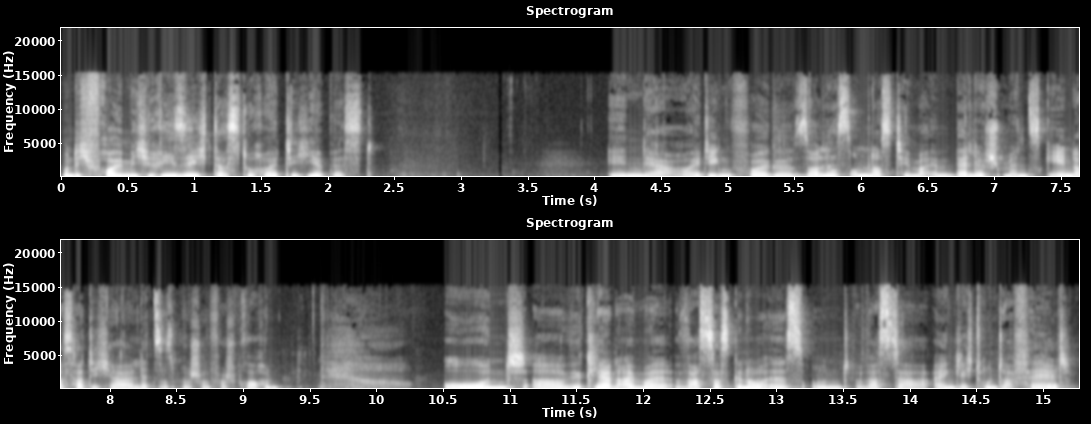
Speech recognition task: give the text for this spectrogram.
und ich freue mich riesig, dass du heute hier bist. In der heutigen Folge soll es um das Thema Embellishments gehen. Das hatte ich ja letztes Mal schon versprochen. Und äh, wir klären einmal, was das genau ist und was da eigentlich drunter fällt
